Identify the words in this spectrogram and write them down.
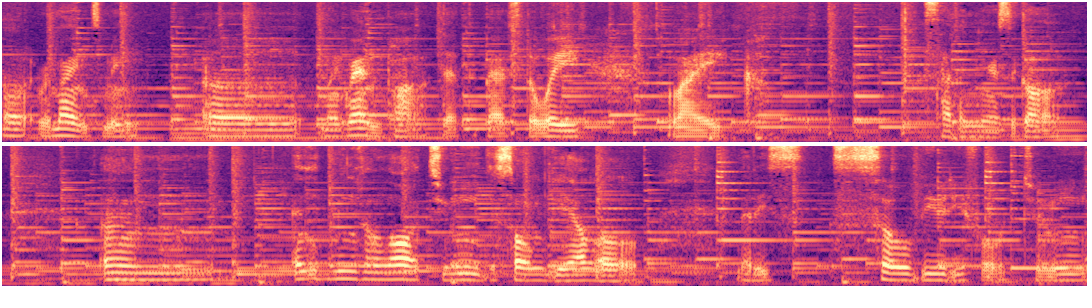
uh, reminds me uh, my grandpa that passed away like seven years ago. Um, and it means a lot to me, the song Yellow, that is so beautiful to me,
